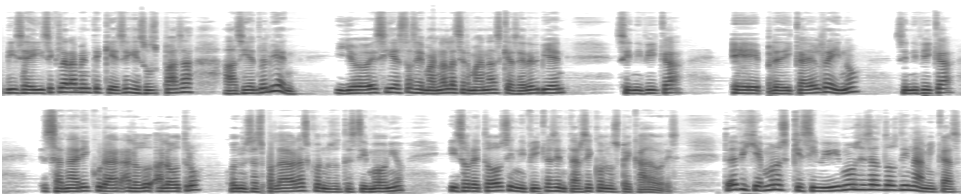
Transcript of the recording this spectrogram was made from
dice, dice claramente que ese Jesús pasa haciendo el bien. Y yo decía esta semana a las hermanas que hacer el bien significa eh, predicar el reino, significa sanar y curar al, al otro con nuestras palabras, con nuestro testimonio y sobre todo significa sentarse con los pecadores. Entonces fijémonos que si vivimos esas dos dinámicas,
